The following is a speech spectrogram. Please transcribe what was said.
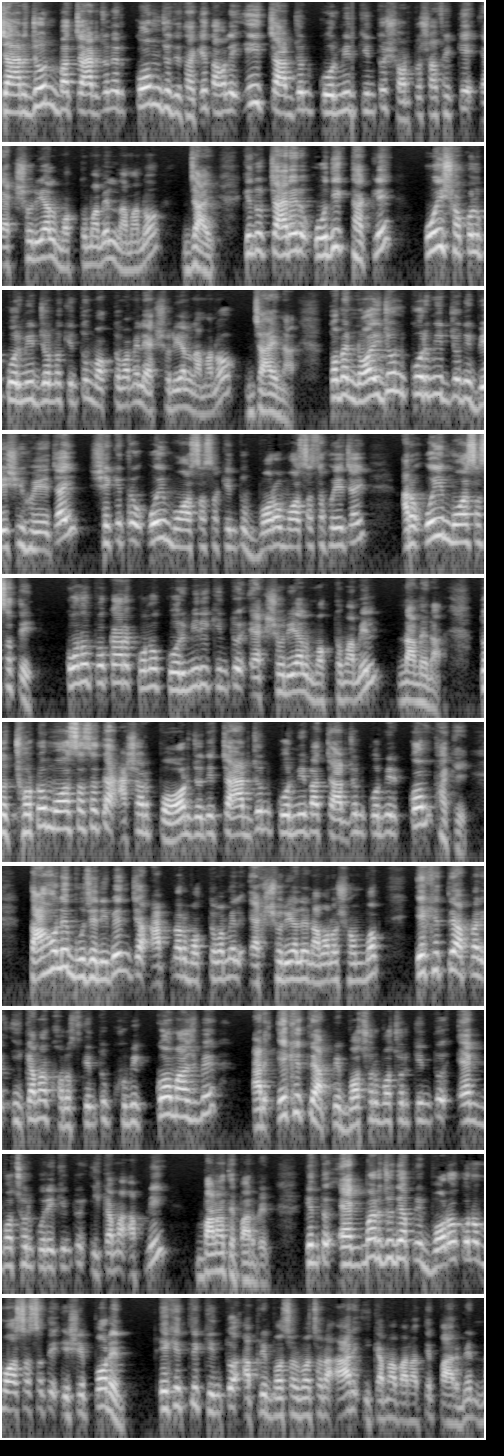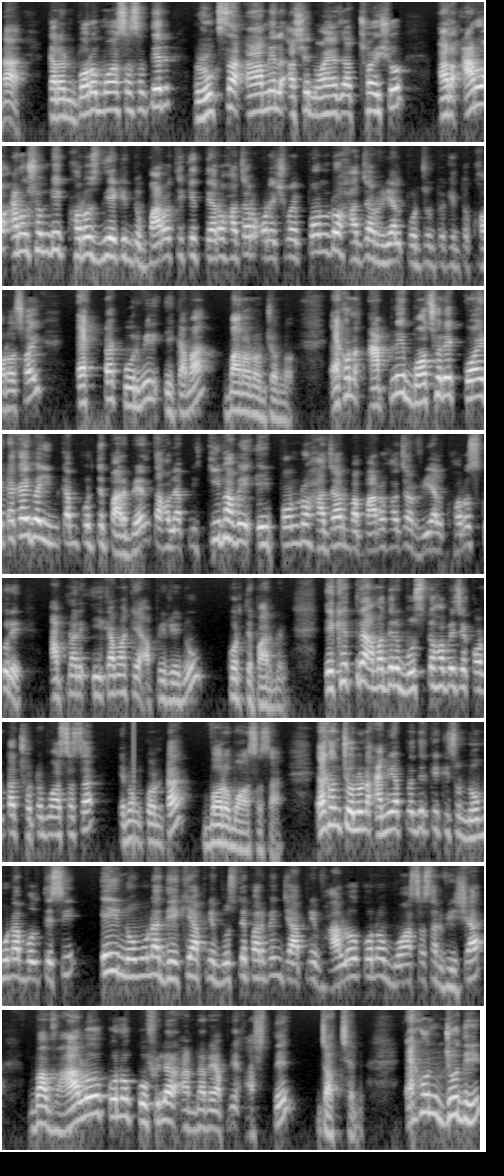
চারজন বা চারজনের কম যদি থাকে, তাহলে এই চারজন কর্মীর কিন্তু শর্ত সাপেক্ষে একশো রিয়াল মক্তমাবেল নামানো যায়। কিন্তু চারের অধিক থাকলে ওই সকল কর্মীর জন্য কিন্তু মক্তমাবেল একশো রিয়াল নামানো যায় না। তবে নয় জন কর্মীর যদি বেশি হয়ে যায়, সেক্ষেত্রে ওই মহাশাসা কিন্তু বড় মহাসাসা হয়ে যায়। আর ওই মহাসাসাতে কোনো প্রকার কোনো কর্মীরই কিন্তু একশো রিয়াল মক্তমামিল নামে না। তো ছোট মহাসাসাতে আসার পর যদি চারজন কর্মী বা চারজন কর্মীর কম থাকে তাহলে বুঝে নেবেন যে আপনার বক্তব্যমেল একশো রিয়ালে নামানো সম্ভব। এক্ষেত্রে আপনার ইকামা খরচ কিন্তু খুবই কম আসবে। আর এক্ষেত্রে আপনি বছর বছর কিন্তু এক বছর করে কিন্তু ইকামা আপনি বানাতে পারবেন। কিন্তু একবার যদি আপনি বড় কোনো মহাসাসাতে এসে পড়েন, এক্ষেত্রে কিন্তু আপনি বছর বছর আর ইকামা বানাতে পারবেন না। কারণ বড় মহাসাসাতের রুকসা আমেল আসে নয় হাজার ছয়শো আর আরও আনুষঙ্গিক খরচ দিয়ে কিন্তু বারো থেকে তেরো হাজার, অনেক সময় পনেরো হাজার রিয়াল পর্যন্ত কিন্তু খরচ হয় একটা কর্মীর ইকামা বানানোর জন্য। এখন আপনি বছরে কয় টাকায় বা ইনকাম করতে পারবেন, তাহলে আপনি কীভাবে এই পনেরো হাজার বা বারো হাজার রিয়াল খরচ করে আপনার ইকামাকে আপনি রেনু করতে পারবেন? এক্ষেত্রে আমাদের বুঝতে হবে যে কোনটা ছোট মহাসাসা এবং কোনটা বড় মহাসাসা। এখন চলুন, আমি আপনাদেরকে কিছু নমুনা বলতেছি। এই নমুনা দেখে আপনি বুঝতে পারবেন যে আপনি ভালো কোনো মহাসাসার ভিসা বা ভালো কোনো কফিলার আন্ডারে আপনি আসতে যাচ্ছেন। এখন যদি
